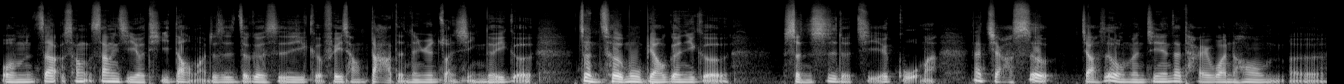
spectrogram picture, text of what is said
我们在上上一集有提到嘛，就是这个是一个非常大的能源转型的一个政策目标跟一个审视的结果嘛。那假设假设我们今天在台湾，然后呃，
